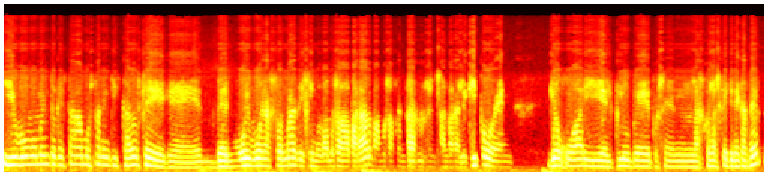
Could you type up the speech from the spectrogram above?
Y hubo un momento que estábamos tan enquistados que, de muy buenas formas dijimos vamos a parar, vamos a centrarnos en salvar el equipo, en yo jugar y el club eh, pues en las cosas que tiene que hacer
